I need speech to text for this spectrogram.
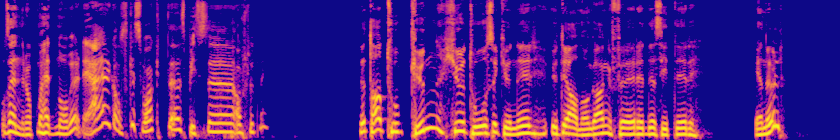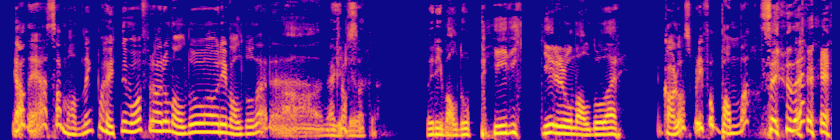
Og så ender du opp med å heade den over. Det er ganske svakt uh, spissavslutning. Uh, det tar to, kun 22 sekunder ut i annen omgang før det sitter 1-0. Ja, det er samhandling på høyt nivå fra Ronaldo og Rivaldo der. Ja, det er klasse. Rivaldo prikker Ronaldo der. Carlos blir forbanna, ser du det?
